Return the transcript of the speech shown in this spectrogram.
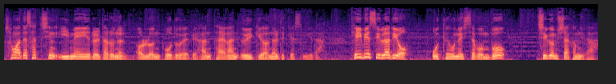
청와대 사칭 이메일을 다루는 언론 보도에 대한 다양한 의견을 듣겠습니다. KBS 일라디오 오태훈의 시사본부 지금 시작합니다.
